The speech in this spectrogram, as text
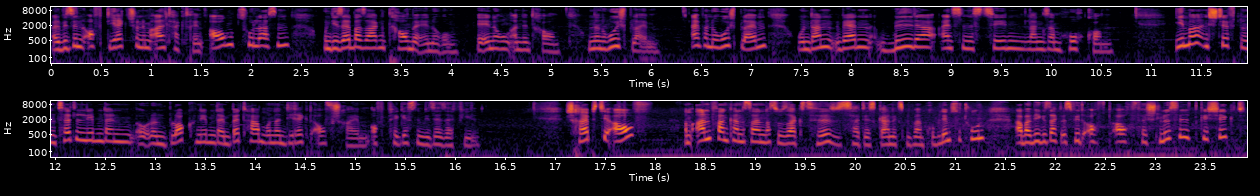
Weil wir sind oft direkt schon im Alltag drin. Augen zulassen und dir selber sagen Traumerinnerung. Erinnerung an den Traum. Und dann ruhig bleiben. Einfach nur ruhig bleiben und dann werden Bilder, einzelne Szenen langsam hochkommen. Immer einen Stift und einen Zettel neben deinem oder einen Block neben deinem Bett haben und dann direkt aufschreiben. Oft vergessen wir sehr, sehr viel. Schreib es dir auf am Anfang kann es sein, dass du sagst, das hat jetzt gar nichts mit meinem Problem zu tun. Aber wie gesagt, es wird oft auch verschlüsselt geschickt.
